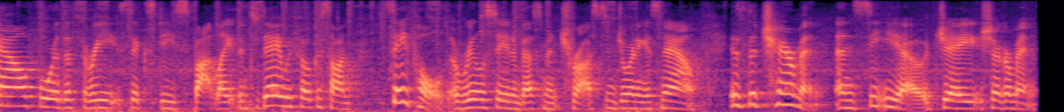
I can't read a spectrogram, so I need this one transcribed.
now for the 360 Spotlight. And today we focus on Safehold, a real estate investment trust. And joining us now is the chairman and CEO, Jay Sugarman.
